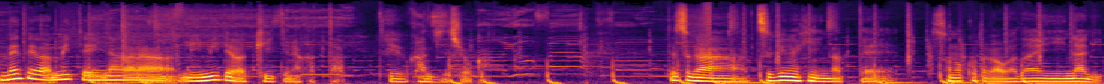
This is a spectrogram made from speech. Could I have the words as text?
目では見ていながら耳では聞いてなかったっていう感じでしょうか。ですが次の日になってそのことが話題になり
